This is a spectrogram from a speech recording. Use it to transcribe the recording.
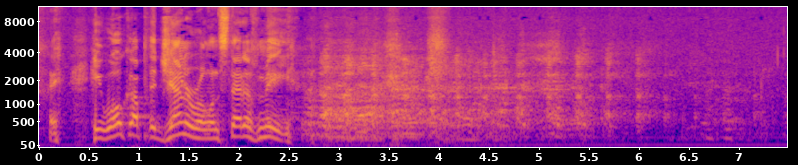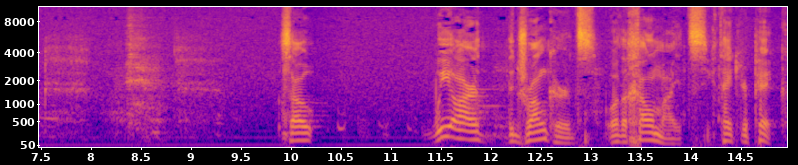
he woke up the general instead of me. so, we are the drunkards or the Chelmites. You take your pick.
